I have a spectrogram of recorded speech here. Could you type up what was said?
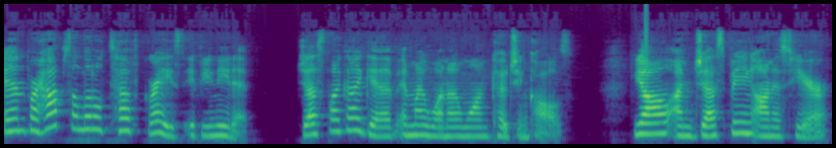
and perhaps a little tough grace if you need it just like I give in my one on one coaching calls. Y'all, I'm just being honest here.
